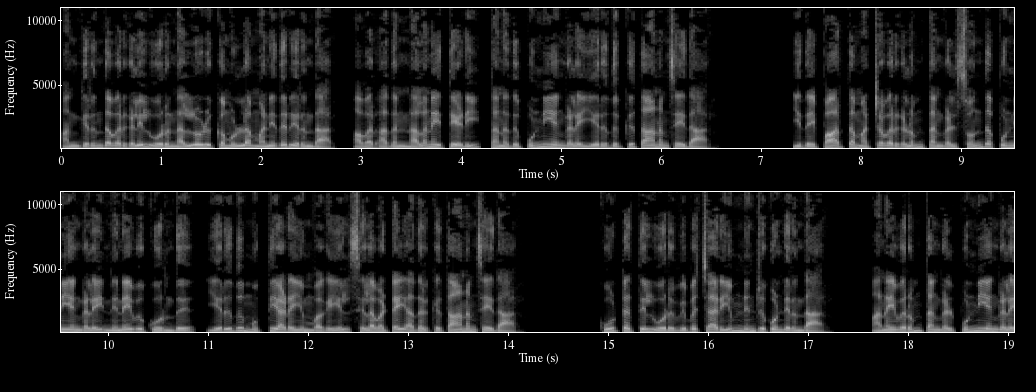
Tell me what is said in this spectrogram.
அங்கிருந்தவர்களில் ஒரு நல்லொழுக்கமுள்ள மனிதர் இருந்தார். அவர் அதன் நலனைத் தேடி தனது புண்ணியங்களை எருதுக்கு தானம் செய்தார். இதை பார்த்த மற்றவர்களும் தங்கள் சொந்த புண்ணியங்களை நினைவு கூர்ந்து எருது முக்தி அடையும் வகையில் சிலவற்றை அதற்கு தானம் செய்தார். கூட்டத்தில் ஒரு விபச்சாரியும் நின்று கொண்டிருந்தார். அனைவரும் தங்கள் புண்ணியங்களை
